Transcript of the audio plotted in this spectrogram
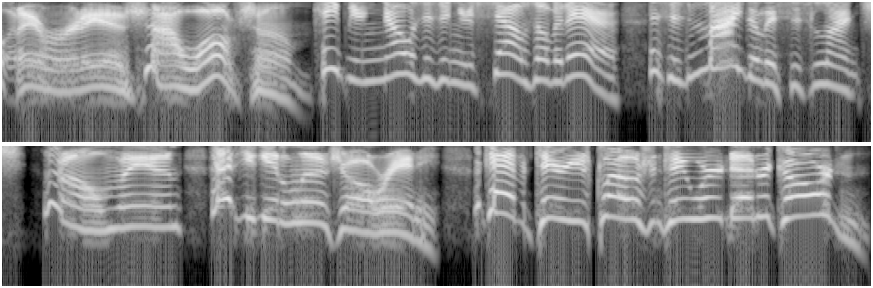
Whatever it is, I want some. Keep your noses in yourselves over there. This is my delicious lunch. Oh, man. How'd you get a lunch already? The cafeteria's closed until we're done recording.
